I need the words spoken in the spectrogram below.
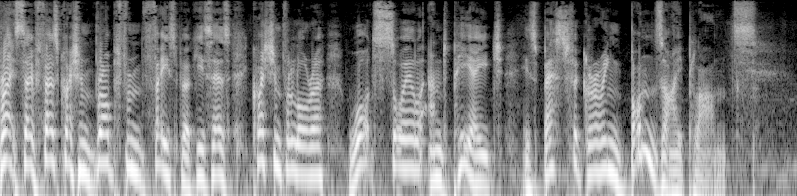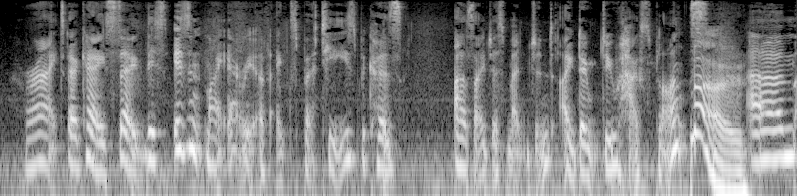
Right, so first question, Rob from Facebook. He says, Question for Laura What soil and pH is best for growing bonsai plants? Right. Okay. So this isn't my area of expertise because, as I just mentioned, I don't do houseplants. No. Um,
